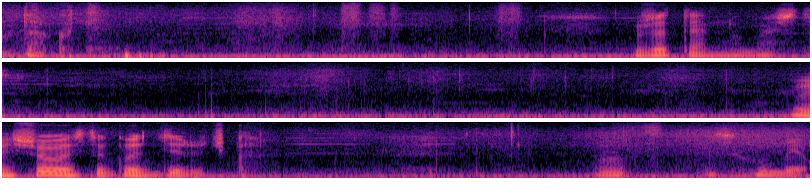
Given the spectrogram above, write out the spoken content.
Отак от. Вже темно, бачите. Знайшов ось таку дірочку. О, згубив.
